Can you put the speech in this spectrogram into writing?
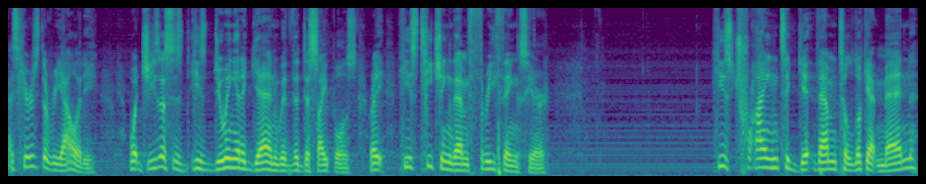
As here's the reality what Jesus is, he's doing it again with the disciples, right? He's teaching them three things here. He's trying to get them to look at men,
